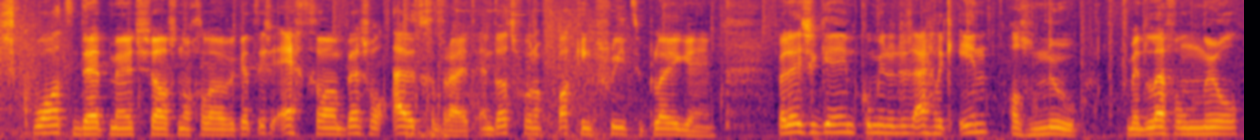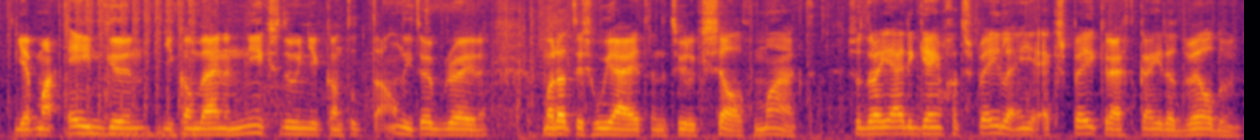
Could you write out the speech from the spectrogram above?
squad deathmatch zelfs nog geloof ik. Het is echt gewoon best wel uitgebreid. En dat voor een fucking free-to-play game. Bij deze game kom je er dus eigenlijk in als noob. Met level 0, je hebt maar één gun, je kan bijna niks doen, je kan totaal niet upgraden. Maar dat is hoe jij het natuurlijk zelf maakt. Zodra jij de game gaat spelen en je XP krijgt, kan je dat wel doen.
